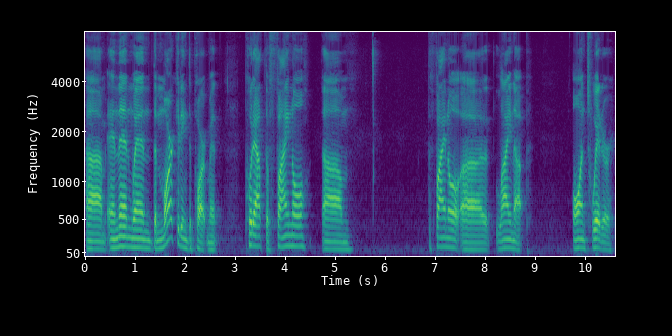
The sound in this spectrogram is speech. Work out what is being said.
Um, and then when the marketing department put out the final um, the final uh, lineup on Twitter,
